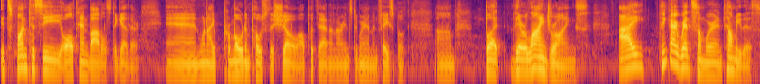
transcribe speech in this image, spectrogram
it's fun to see all ten bottles together. And when I promote and post the show, I'll put that on our Instagram and Facebook. Um, but they're line drawings. I think I read somewhere, and tell me this.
